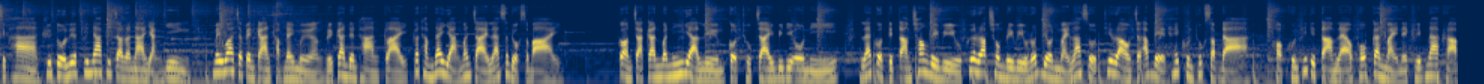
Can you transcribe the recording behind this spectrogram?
2025 คือตัวเลือกที่น่าพิจารณาอย่างยิ่ง ไม่ว่าจะเป็นการขับในเมือง หรือการเดินทางไกลก็ทำได้อย่างมั่นใจและสะดวกสบาย ก่อนจากกันวันนี้อย่าลืมกดถูกใจวิดีโอนี้ และกดติดตามช่องรีวิว เพื่อรับชมรีวิวรถยนต์ใหม่ล่าสุดที่เราจะอัปเดตให้คุณทุกสัปดาห์ ขอบคุณที่ติดตามแล้วพบกันใหม่ในคลิปหน้าครับ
